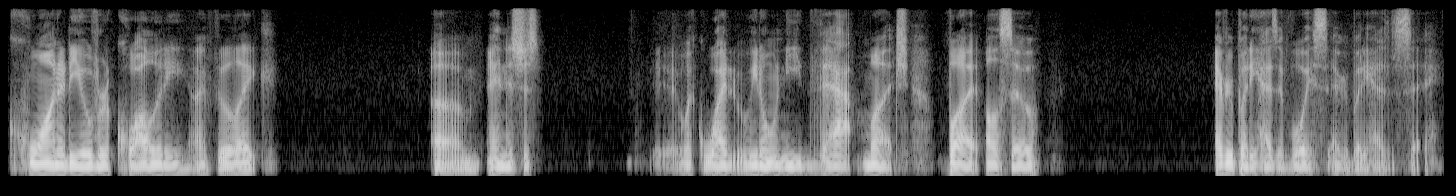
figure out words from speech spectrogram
quantity over quality i feel like. Um and it's just eh, like why we don't need that much. But also everybody has a voice. Everybody has a say.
